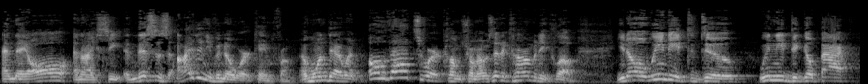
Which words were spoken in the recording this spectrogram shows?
and they all, and I see, and this is, I didn't even know where it came from. And one day I went, oh, that's where it comes from. I was at a comedy club. You know what we need to do? We need to go back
